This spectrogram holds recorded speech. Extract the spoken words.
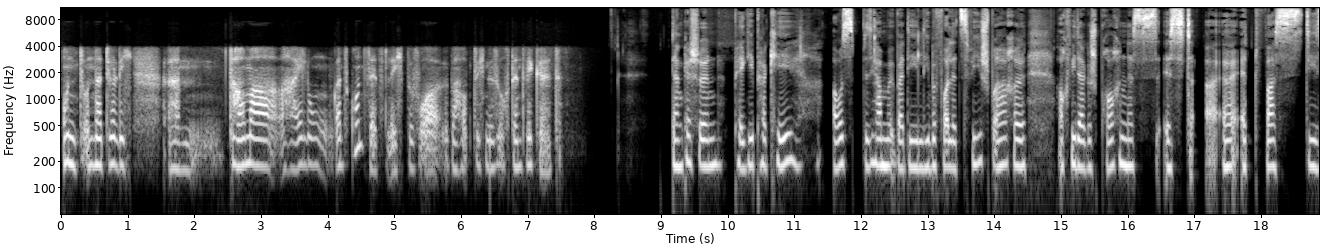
Und, und natürlich ähm, Traumaheilung ganz grundsätzlich, bevor überhaupt sich eine Sucht entwickelt. Dankeschön, Peggy Paquet aus, Sie haben über die liebevolle Zwiesprache auch wieder gesprochen. Es ist äh, etwas, die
